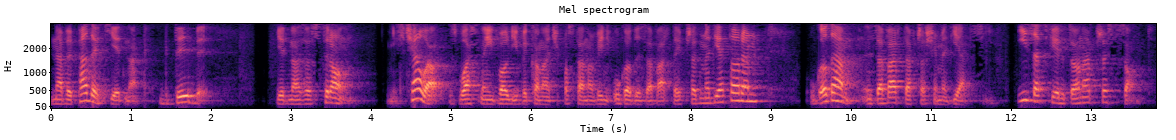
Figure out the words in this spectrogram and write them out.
Na wypadek jednak, gdyby jedna ze stron nie chciała z własnej woli wykonać postanowień ugody zawartej przed mediatorem, ugoda zawarta w czasie mediacji i zatwierdzona przez sąd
